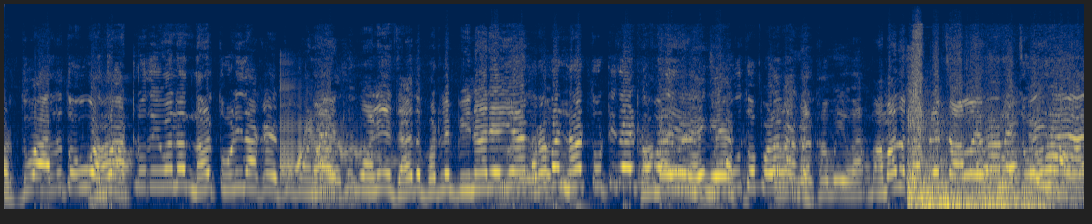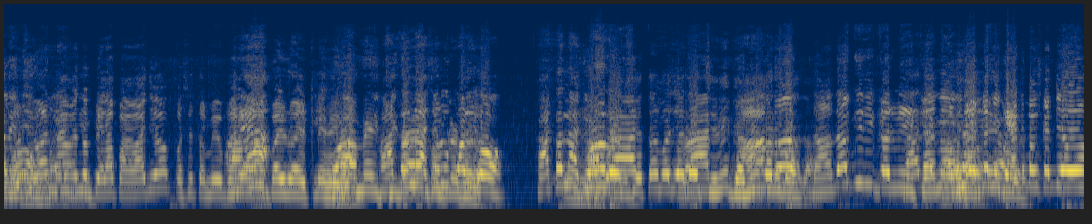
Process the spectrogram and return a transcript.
અડધું આલુ તો હું આટલું તો એવા નળ તોડી નાખે એટલું પાણી હા, એટલું પાણી જાય તો ફટલે પીના રે યાર બરાબર નળ તૂટી જાય એટલું પાણી રહી ને. જોવું તો પડે તમારે કાકા. એવા. મામા તો કપડે ચાલે એવા અમે જોઈ રહ્યા આલી જીવન ના હોય તો પેલા પાવા દ્યો, પછી તમે ઊભા એટલે હે. અમે ઈથી ના ચાલુ નાખેલું complete પડી હો. ખાતર નાખેલું પડી. ખેતરમાં જઈને ચીવી ઘરની કરી આ દાદાગીરી કરવી કે ના ના, ના, ગેટ બંધ કરી દેવો.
